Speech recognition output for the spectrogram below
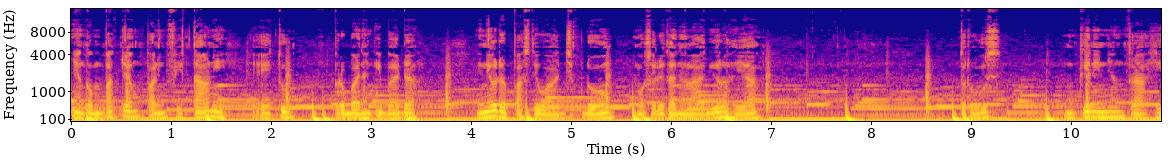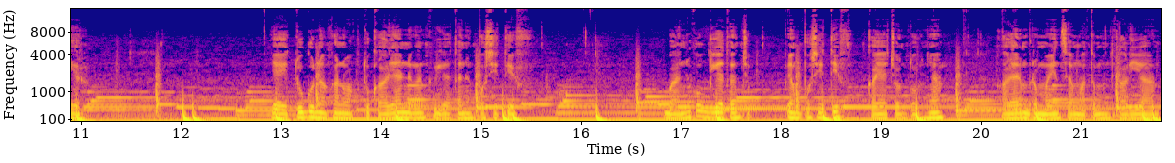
Yang keempat yang paling vital nih, yaitu berbanyak ibadah. Ini udah pasti wajib dong, nggak usah ditanya lagi lah ya. Terus Mungkin ini yang terakhir, yaitu gunakan waktu kalian dengan kegiatan yang positif. Banyak kegiatan yang positif, kayak contohnya kalian bermain sama teman kalian.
